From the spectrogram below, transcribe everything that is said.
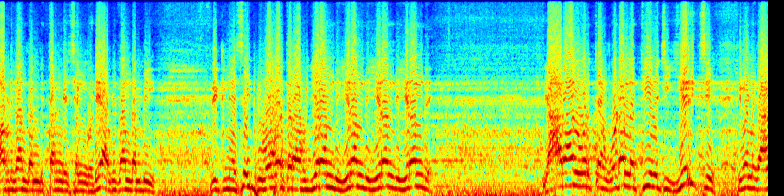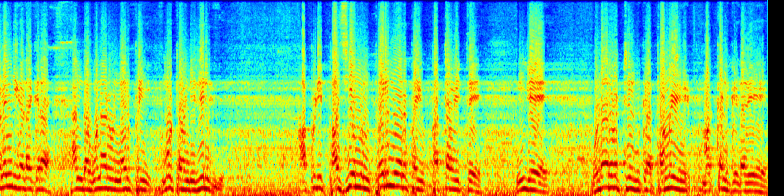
அப்படிதான் தம்பி தங்கை செங்கொடி அப்படிதான் தம்பி விக்னேஷ். இப்படி ஒவ்வொருத்தராக இறந்து இறந்து இறந்து இறந்து யாராவது ஒருத்தன் உடல்ல தீ வச்சு எரிச்சு இவனுக்கு அணைஞ்சு கிடக்கிற அந்த உணர்வு நெருப்பை மூட்ட வேண்டியது இருக்குது. அப்படி பசி என்னும் பெருநெருப்பை பத்த வைத்து இங்கே உணர்வற்று இருக்கிற தமிழ் மக்களுக்கிடையே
